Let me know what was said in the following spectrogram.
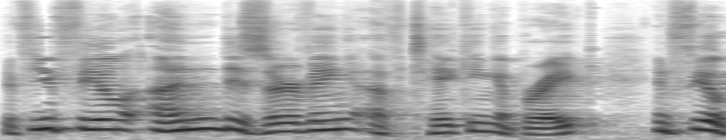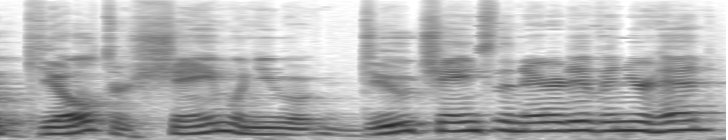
If you feel undeserving of taking a break and feel guilt or shame when you do change the narrative in your head,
